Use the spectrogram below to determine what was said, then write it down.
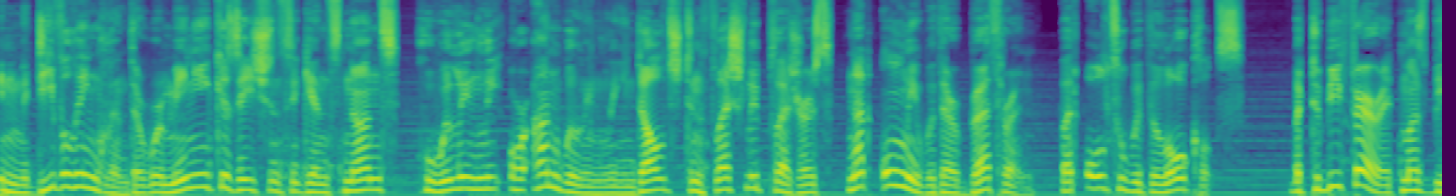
In medieval England, there were many accusations against nuns who willingly or unwillingly indulged in fleshly pleasures not only with their brethren, but also with the locals. But to be fair, it must be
